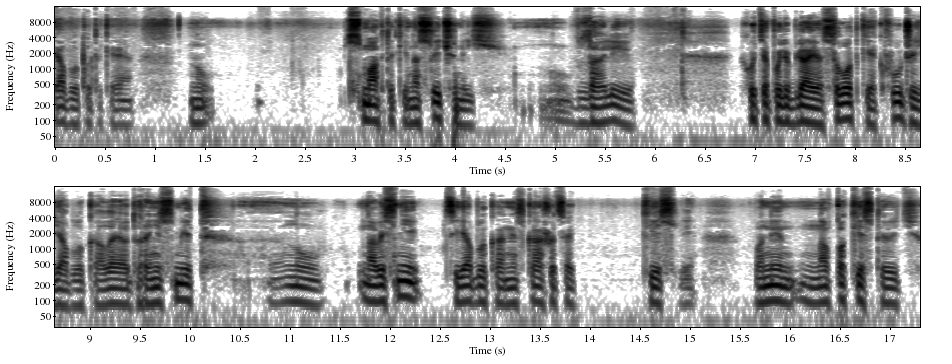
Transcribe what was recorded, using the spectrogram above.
яблуко таке, ну, смак такий насичений. Ну, взагалі, хоч я полюбляю солодкі, як фуджі яблука, але от Грані Сміт, е, ну, навесні ці яблука не скажу, що це кислі. Вони навпаки стають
